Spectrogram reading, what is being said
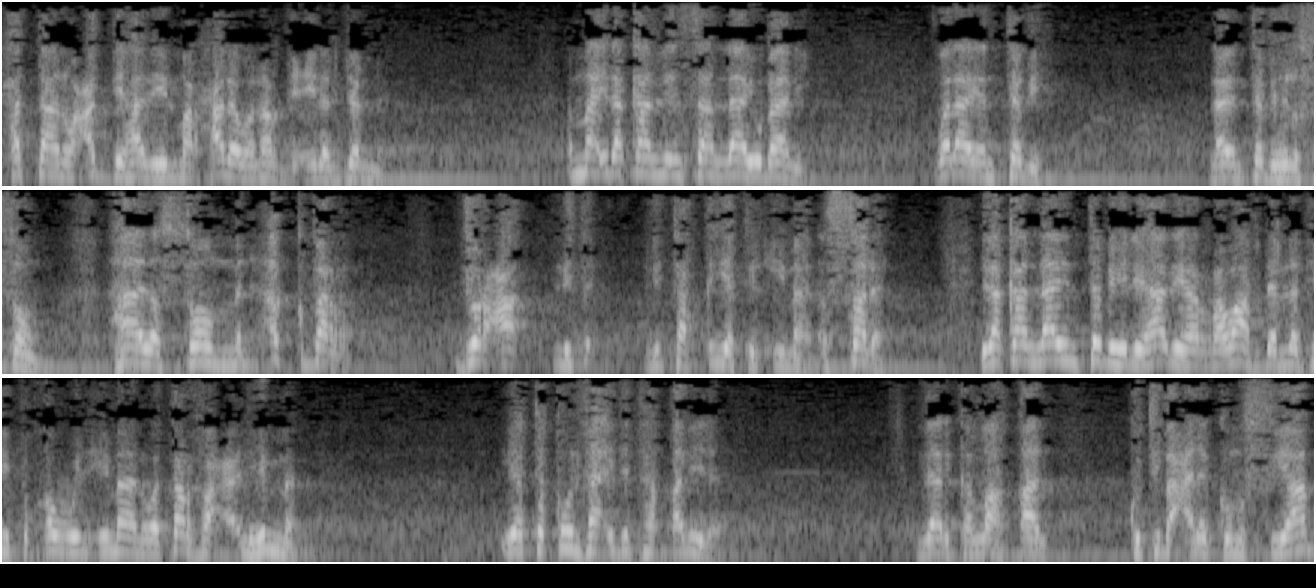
حتى نعدي هذه المرحلة ونرجع إلى الجنة. أما إذا كان الإنسان لا يبالي ولا ينتبه لا ينتبه للصوم. هذا الصوم من أكبر جرعة لترقية الإيمان الصلاة. إذا كان لا ينتبه لهذه الروافد التي تقوي الإيمان وترفع الهمة تكون فائدتها قليلة. لذلك الله قال كتب عليكم الصيام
